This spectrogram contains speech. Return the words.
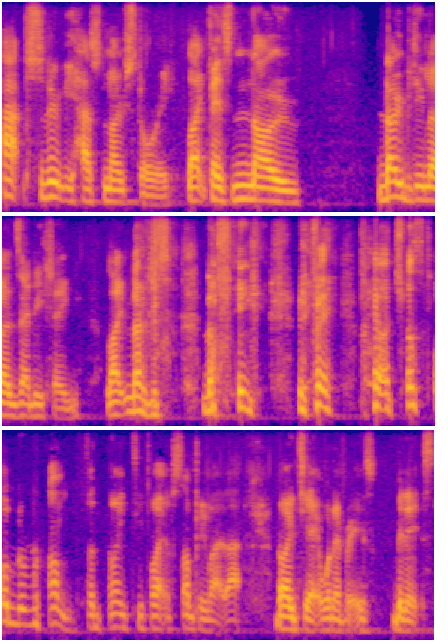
absolutely has no story. Like, there's no, nobody learns anything. Like nobody, nothing. They, they are just on the run for ninety-five or something like that, ninety-eight, whatever it is, minutes.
